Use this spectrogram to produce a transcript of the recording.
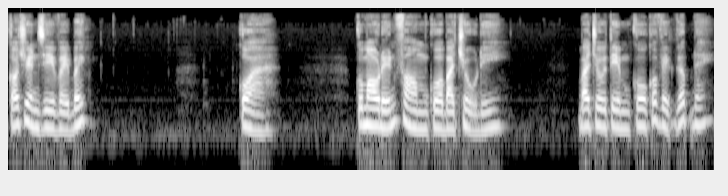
Có chuyện gì vậy Bích? Cô à, cô mau đến phòng của bà chủ đi. Bà chủ tìm cô có việc gấp đấy.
